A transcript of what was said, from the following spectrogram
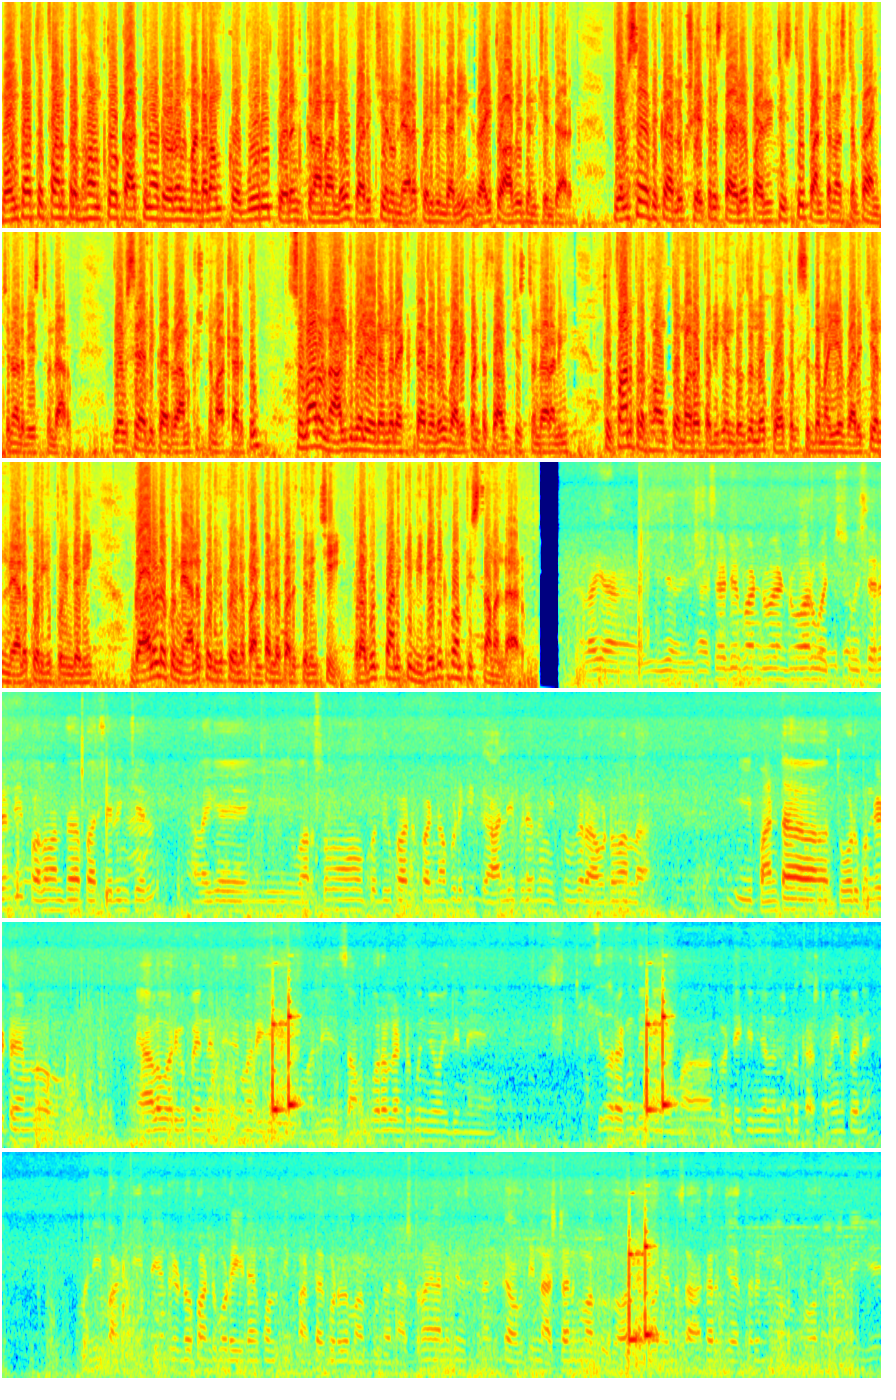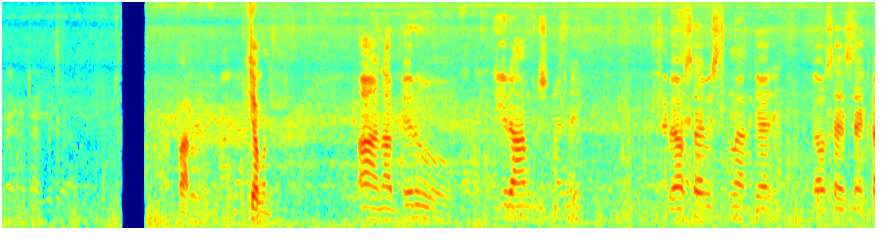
మోంతా తుఫాను ప్రభావంతో కాకినాడ రూరల్ మండలం కొవ్వూరు తోరంగి గ్రామాల్లో వరి చేను నేల కొరిగిందని రైతు ఆవేదన చెందారు. వ్యవసాయ అధికారులు క్షేత్రస్థాయిలో పర్యటిస్తూ పంట నష్టంపై అంచనాలు వేస్తున్నారు. వ్యవసాయ అధికారి రామకృష్ణ మాట్లాడుతూ సుమారు నాలుగు వేల ఏడు వందల హెక్టార్లలో వరి పంట సాగు చేస్తున్నారని తుఫాను ప్రభావంతో మరో పదిహేను రోజుల్లో కోతకు సిద్దమయ్యే వరి చేను నేల కొరిగిపోయిందని గాలులకు నేల కొరిగిపోయిన పంటలను పరిశీలించి ప్రభుత్వానికి నివేదిక పంపిస్తామన్నారు. ఎస్ఐ డిపార్ట్మెంట్ వారు వచ్చి చూశారండి. పొలం అంతా పరిశీలించారు. అలాగే ఈ వర్షం కొద్దిపాటు పడినప్పటికీ గాలి ప్రేతం ఎక్కువగా రావడం వల్ల ఈ పంట తోడుకుండే టైంలో నేల వరిగిపోయిందండి. మరి మళ్ళీ సమకూరాలంటే కొంచెం దీన్ని ఏదో రకం దీన్ని మా గట్టెక్కించాలంటే కొద్దిగా కష్టమైన పని. మళ్ళీ పంట తీస్తే కానీ రెండో పంట కూడా వేయడానికి ఉంటుంది. పంట కూడా మాకు నష్టమే అనిపిస్తుంది. కాబట్టి నష్టానికి మాకు గవర్నమెంట్ వారు ఏమైనా సహకారం చేస్తారని మేము కోరుతున్నాం చెప్పండి. నా పేరు డి రామకృష్ణ అండి. వ్యవసాయ విస్తరణాధికారి వ్యవసాయ శాఖ.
